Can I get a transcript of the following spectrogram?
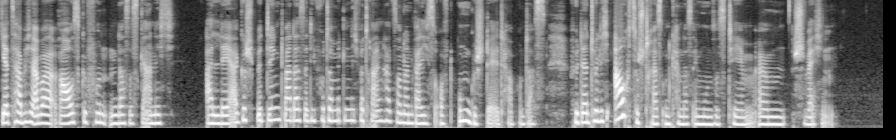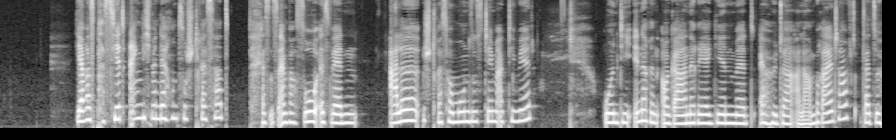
Jetzt habe ich aber rausgefunden, dass es gar nicht allergisch bedingt war, dass er die Futtermittel nicht vertragen hat, sondern weil ich so oft umgestellt habe. Und das führt natürlich auch zu Stress und kann das Immunsystem ähm, schwächen. Ja, was passiert eigentlich, wenn der Hund so Stress hat? Es ist einfach so, es werden alle Stresshormonsysteme aktiviert und die inneren Organe reagieren mit erhöhter Alarmbereitschaft. Dazu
